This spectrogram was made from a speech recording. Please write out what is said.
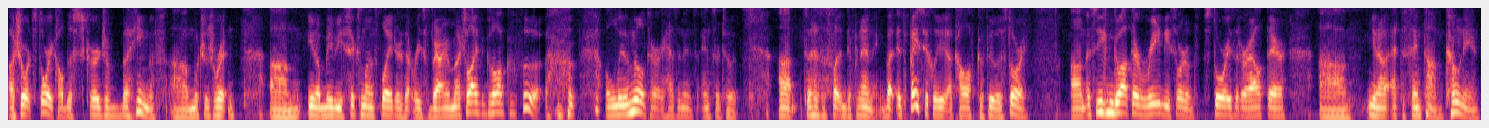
a short story called The Scourge of Behemoth, um, which was written, um, you know, maybe six months later that reads very much like the Call of Cthulhu, only the military has an answer to it. Uh, so it has a slightly different ending, but it's basically a Call of Cthulhu story. Um, and so you can go out there and read these sort of stories that are out there, um, you know, at the same time. Conan,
